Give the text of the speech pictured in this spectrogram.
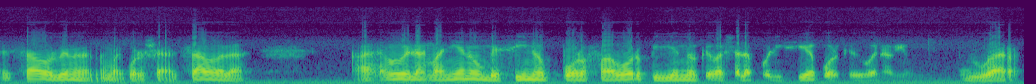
el sábado, el viernes, no me acuerdo ya, el sábado a las, a las 9 de la mañana un vecino, por favor, pidiendo que vaya la policía porque, bueno, había un, un lugar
